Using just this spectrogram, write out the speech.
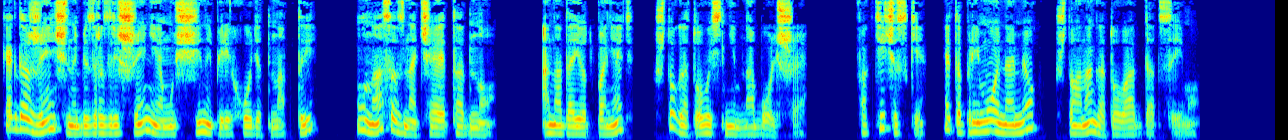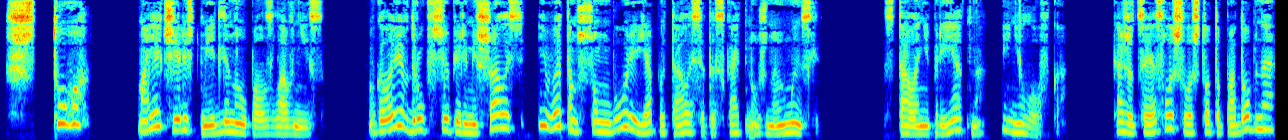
Когда женщины без разрешения мужчины переходят на «ты», у нас означает одно. Она дает понять, что готова с ним на большее. Фактически, это прямой намек, что она готова отдаться ему. «Что?» Моя челюсть медленно уползла вниз. В голове вдруг все перемешалось, и в этом сумбуре я пыталась отыскать нужную мысль. Стало неприятно и неловко. Кажется, я слышала что-то подобное,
